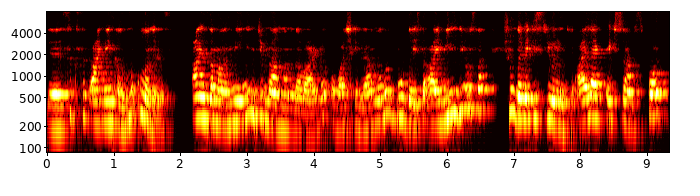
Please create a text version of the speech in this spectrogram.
e, sık sık I mean kalıbını kullanırız. Aynı zamanda me'nin cümle anlamı da vardı. O başka bir anlamı. Burada ise I mean diyorsa şunu demek istiyorum ki I like extreme sport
